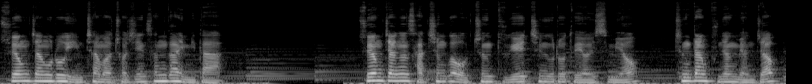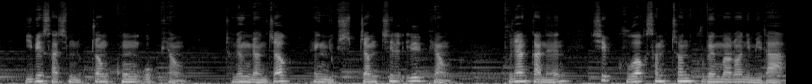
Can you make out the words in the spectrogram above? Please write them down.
수영장으로 임차 맞춰진 상가입니다. 수영장은 4층과 5층 두 개의 층으로 되어 있으며 층당 분양 면적 246.05평, 전용 면적 160.71평, 분양가는 19억 3,900만 원입니다.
